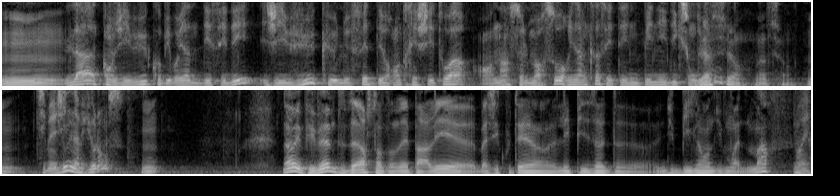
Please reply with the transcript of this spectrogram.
Hum. Là, quand j'ai vu Kobe Bryant décédé, j'ai vu que le fait de rentrer chez toi en un seul morceau, rien que ça, c'était une bénédiction de Bien fou. sûr, bien sûr. T'imagines la violence? Non, et puis même tout à l'heure, je t'entendais parler, euh, bah, j'écoutais euh, l'épisode euh, du bilan du mois de mars Ouais.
